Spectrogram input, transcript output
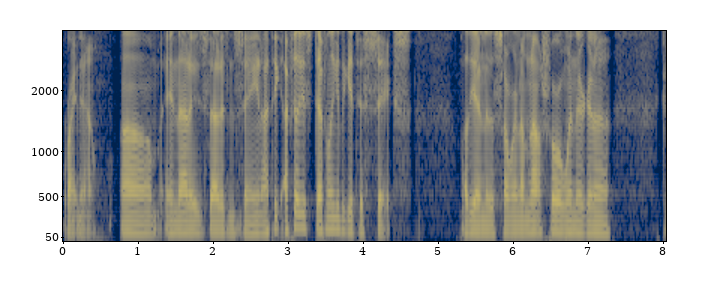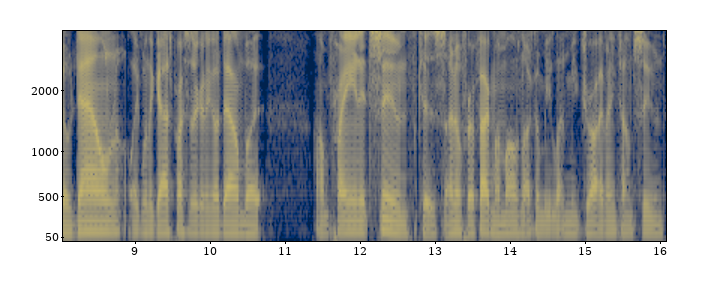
right now. Um, and that is that is insane. I think I feel like it's definitely going to get to six by the end of the summer, and I'm not sure when they're gonna go down, like when the gas prices are going to go down, but I'm praying it soon because I know for a fact my mom's not going to be letting me drive anytime soon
